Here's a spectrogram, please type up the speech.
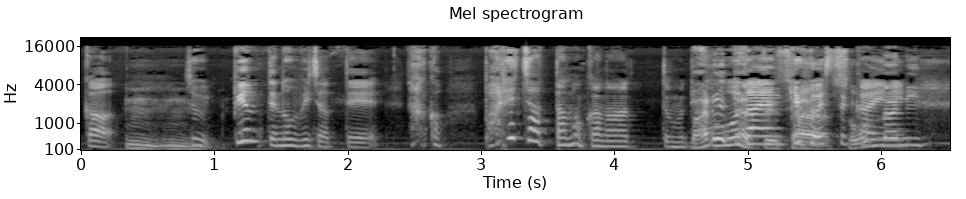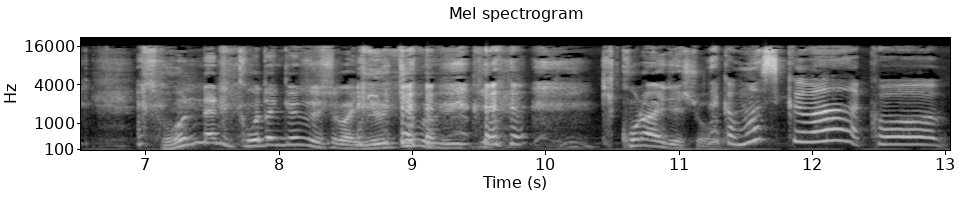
が、うんうん。ピュンって伸びちゃって、なんか、バレちゃったのかなって思って、講談教室会に。そんなに講談教室の人が YouTube 見き来ないでしょなんかもしくは、こう、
